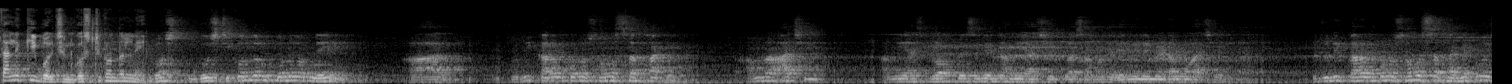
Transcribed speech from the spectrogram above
তাহলে কি বলছেন? গোষ্ঠী কোন্দল নেই? গোষ্ঠ- গোষ্ঠীকন্দল কোনো নেই। আর যদি কারোর কোনো সমস্যা থাকে আমরা আছি। আমি আজ ব্লক প্রেসিডেন্ট আমি আছি প্লাস আমাদের এমএলএ ম্যাডামও আছে। যদি কারোর কোনো সমস্যা থাকে, তো ওই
